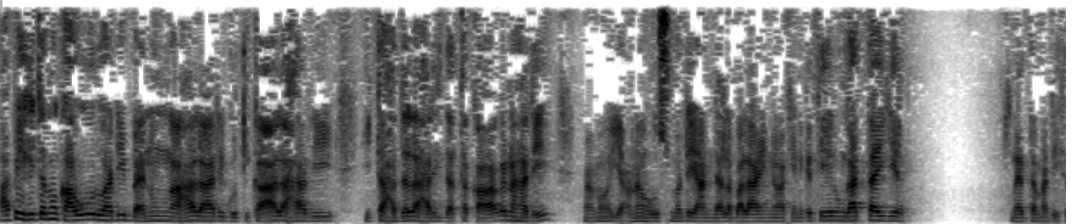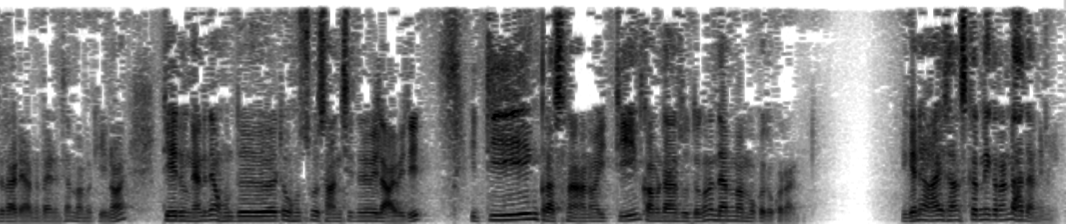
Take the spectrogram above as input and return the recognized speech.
අපි හිතමු කවුරු හරි බැනුම් අහලා හරි ගුටි කාලා හරි හිත හදලා හරි දත කාගෙන හරි මම යන හුස්මට යන්නදලා බලා ඉන්නවා කියන එක තේරුම් ගත්තයි කියලා. නැත්තම් මට ඉස්සරහට යන්න බැරි නිසා මම කියනවා තේරුම් ගන්න දැන් හොඳට හුස්ම සංසිඳන වෙලාවෙදි ඉතින් ප්‍රශ්න අහනවා ඉතින් කමඨාන් සුද්ධ කරන දැන් මම මොකද කරන්නේ? ඒ කියන්නේ ආය සංස්කරණය කරන්න හදන්නේ මේක.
